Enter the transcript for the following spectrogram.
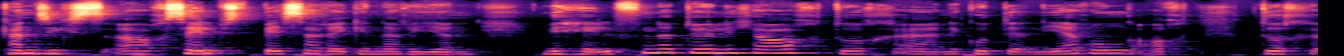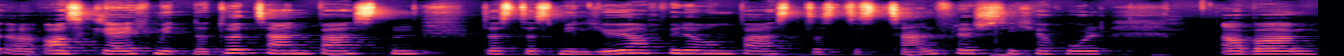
kann sich auch selbst besser regenerieren. Wir helfen natürlich auch durch eine gute Ernährung, auch durch äh, Ausgleich mit Naturzahnpasten, dass das Milieu auch wiederum passt, dass das Zahnfleisch sich erholt. Aber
